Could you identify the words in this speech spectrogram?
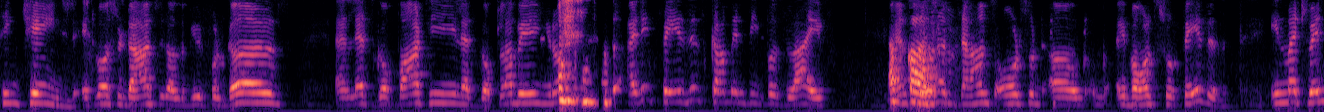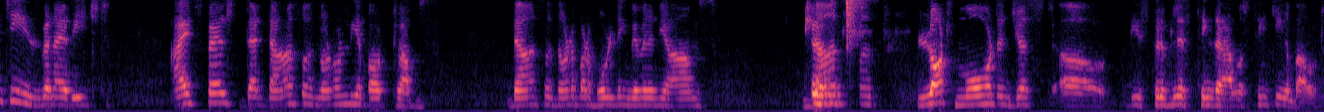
thing changed. It was to dance with all the beautiful girls and let's go party, let's go clubbing. You know, I think phases come in people's life, of and course so does dance also uh, evolves through phases. In my twenties, when I reached, I felt that dance was not only about clubs. Dance was not about holding women in your arms. True. Dance was a lot more than just uh, these frivolous things that I was thinking about.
